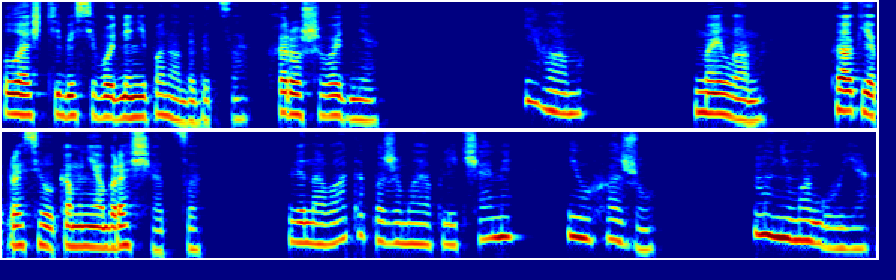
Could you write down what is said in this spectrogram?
Плащ тебе сегодня не понадобится. Хорошего дня». «И вам». «Мейлан, как я просил ко мне обращаться?» Виновато пожимая плечами и ухожу. Но не могу я.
